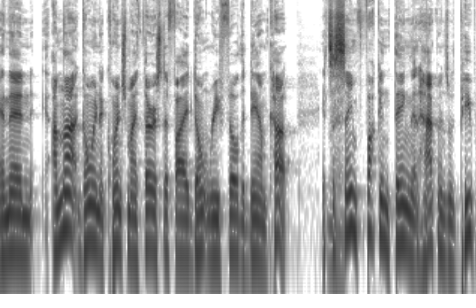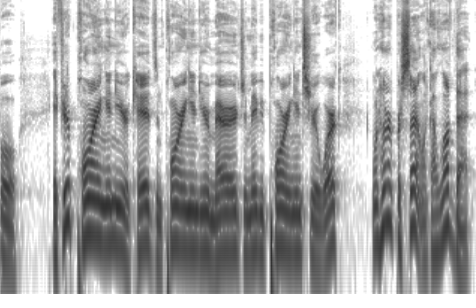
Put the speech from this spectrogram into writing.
and then I'm not going to quench my thirst if I don't refill the damn cup. It's right. the same fucking thing that happens with people. If you're pouring into your kids and pouring into your marriage and maybe pouring into your work, 100%, like I love that.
